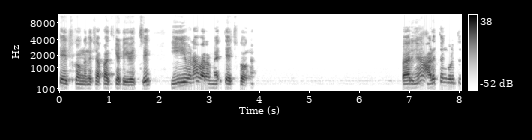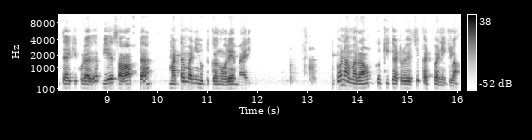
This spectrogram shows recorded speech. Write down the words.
தேய்ச்சிக்கோங்க. இந்த சப்பாத்தி கட்டையை வச்சு ஈவனா வர மாதிரி தேய்ச்சிக்கோங்க. பாருங்க அழுத்தம் கொடுத்து தேய்க்க கூடாது. அப்படியே சாஃப்டா மட்டம் பண்ணி விட்டுக்கோங்க ஒரே மாதிரி. இப்போ நம்ம ரவுண்ட் குக்கி கட்டர் வச்சு கட் பண்ணிக்கலாம்.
